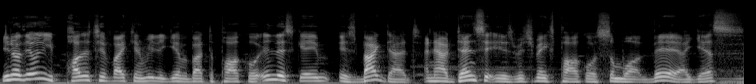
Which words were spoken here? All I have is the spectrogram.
You know, the only positive I can really give about the parkour in this game is Baghdad, and how dense it is which makes parkour somewhat there, I guess.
